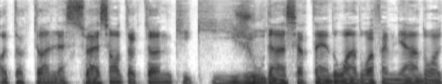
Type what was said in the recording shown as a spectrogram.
autochtone, la situation autochtone qui, qui joue dans certains droits, droit familial, droit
